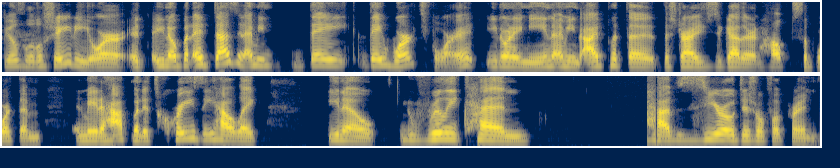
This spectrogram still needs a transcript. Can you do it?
feels a little shady or it you know but it doesn't i mean they they worked for it you know what i mean? I mean i put the the strategies together and helped support them and made it happen but it's crazy how like you know, you really can have zero digital footprint,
